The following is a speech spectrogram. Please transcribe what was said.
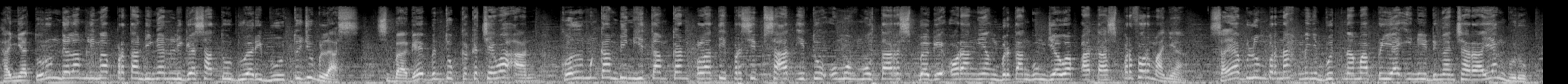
hanya turun dalam lima pertandingan Liga 1 2017. Sebagai bentuk kekecewaan, Cole mengkambing hitamkan pelatih Persib saat itu Umuh Muhtar sebagai orang yang bertanggung jawab atas performanya. Saya belum pernah menyebut nama pria ini dengan cara yang buruk.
